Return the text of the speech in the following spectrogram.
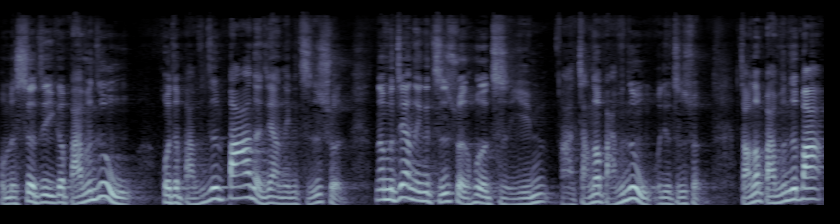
我们设置一个百分之五。或者百分之八的这样的一个止损，那么这样的一个止损或者止盈啊，涨到百分之五我就止损，涨到百分之八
